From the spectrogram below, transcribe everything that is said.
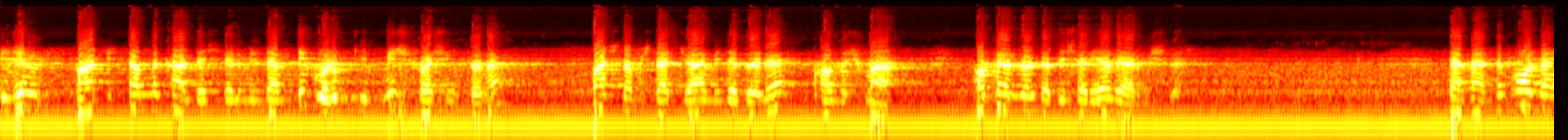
Bizim Pakistanlı kardeşlerimizden bir grup gitmiş Washington'a, başlamışlar camide böyle konuşma. Hoparlörü de dışarıya vermişler. Efendim oradan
